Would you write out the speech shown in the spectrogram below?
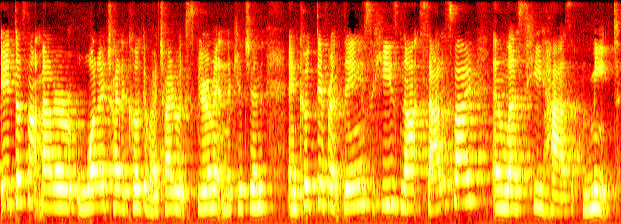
it does not matter what I try to cook. If I try to experiment in the kitchen and cook different things, he's not satisfied unless he has meat.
